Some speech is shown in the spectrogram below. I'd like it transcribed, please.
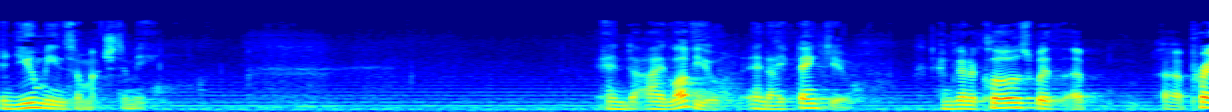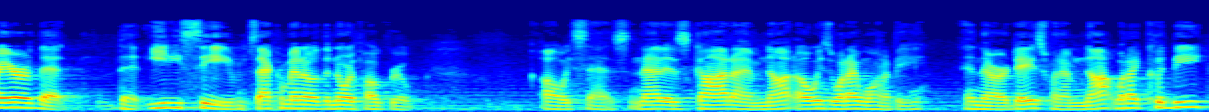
And you mean so much to me. And I love you, and I thank you. I'm going to close with a, a prayer that, that EDC, Sacramento, the North Hall Group, always says, and that is God, I am not always what I want to be. And there are days when I'm not what I could be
